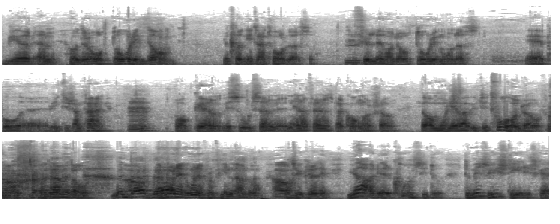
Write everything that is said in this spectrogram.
bjöd en 108-årig dam. Hon är född 1912 alltså. Mm. Fyllde 108 år i måndags. Eh, på eh, riktig champagne. Mm. Och eh, vi stod sen nedanför hennes balkong och sa Ja, om hon lever ut i 200 år. Från Ja. 108 år. Men där, Men hon är, hon är från Finland då. Ja. Och tycker att det, ja det är konstigt. De är så hysteriska.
